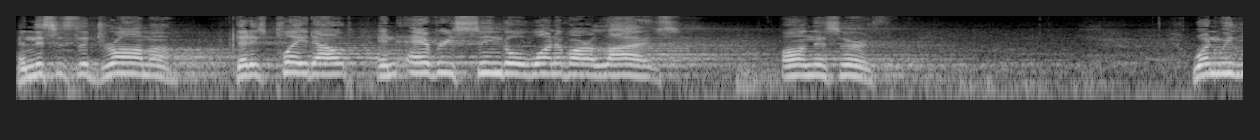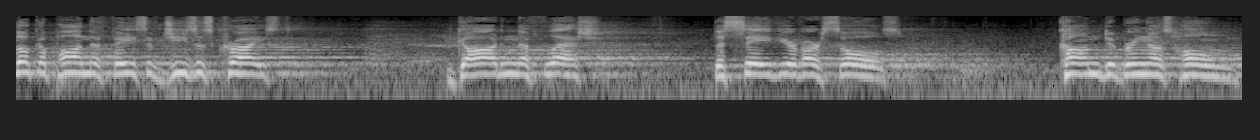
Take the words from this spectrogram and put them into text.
And this is the drama that is played out in every single one of our lives on this earth. When we look upon the face of Jesus Christ, God in the flesh, the Savior of our souls, come to bring us home.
